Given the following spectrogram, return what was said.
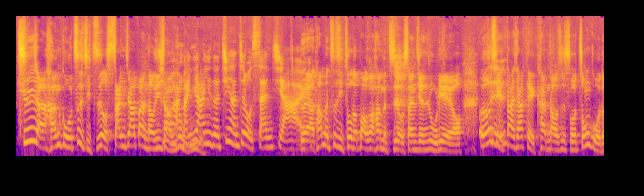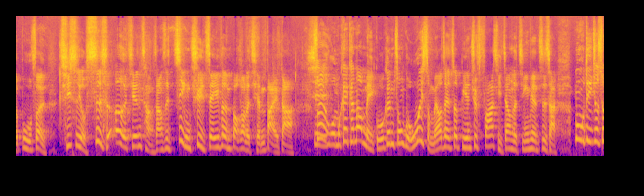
居然韩国自己只有三家半导体厂入列。蛮压抑的，竟然只有三家哎。对啊，他们自己做的报告，他们只有三间入列哦，而且大家可以看到是说中国的部分，其实有四十二间厂商是进去这一份报告的前百大，所以我们可以看到美国跟中国为什么要在这边去发起这样的晶片制裁，目的就是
